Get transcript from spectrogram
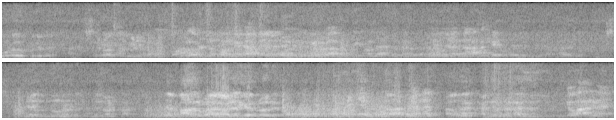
ஊடக பிரிவு இங்க வாங்கினேன்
